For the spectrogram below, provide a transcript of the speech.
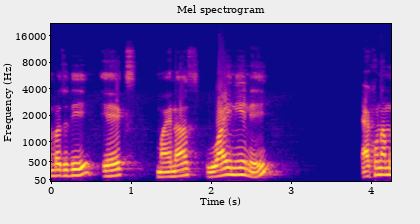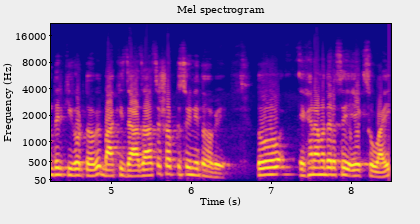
আমরা যদি এক্স মাইনাস ওয়াই নিয়ে নেই, এখন আমাদের কি করতে হবে? বাকি যা যা আছে সবকিছুই নিতে হবে। তো এখানে আমাদের আছে এক্স ওয়াই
